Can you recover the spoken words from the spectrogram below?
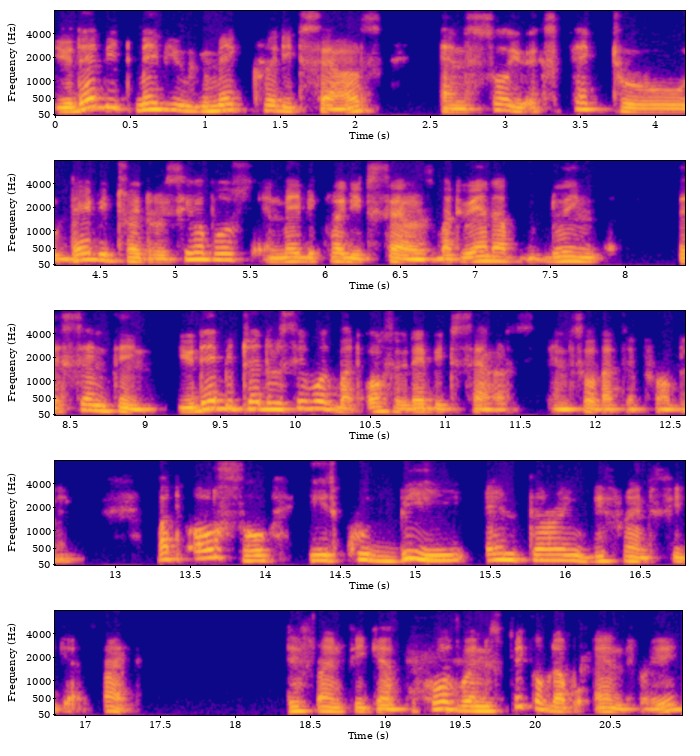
You debit, maybe you, you make credit sales, and so you expect to debit trade receivables and maybe credit sales, but you end up doing the same thing. You debit trade receivables, but also debit sales, and so that's a problem. But also, it could be entering different figures, right? Different figures, because when you speak of double entry,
